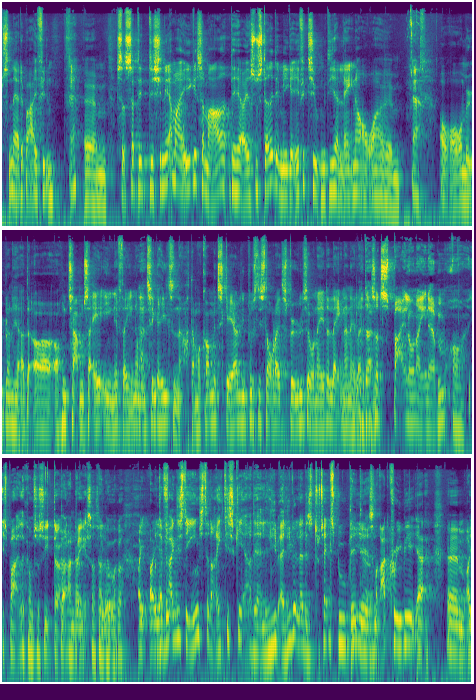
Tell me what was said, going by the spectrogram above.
sådan er det bare i film. Ja. Øhm, så så det, det generer mig ikke så meget, det her, og jeg synes stadig, det er mega effektivt med de her laner over, øh, Ja. Over, over møblerne her, og, og, og hun tager dem sig af en efter en, og ja. man tænker hele tiden, at der må komme et skære, lige pludselig står der et spøgelse under et af lanerne, eller Men der er så et spejl under en af dem, og i spejlet kan man så se døren, Døren, der- bag sig, der, der lukker. lukker. Og- og og det er ved- faktisk det eneste, der rigtig sker, og det er alligevel, alligevel er det totalt spooky. Det, det er og- sådan ret creepy, ja. Øhm, og,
